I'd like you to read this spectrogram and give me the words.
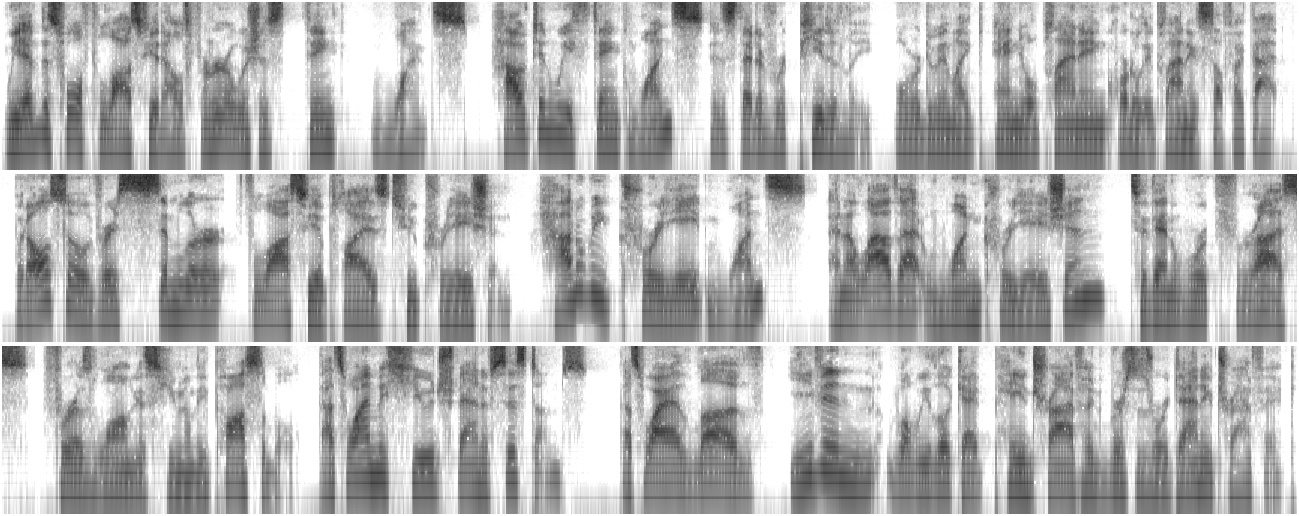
We have this whole philosophy at Healthpreneur, which is think once. How can we think once instead of repeatedly when we're doing like annual planning, quarterly planning, stuff like that? But also, a very similar philosophy applies to creation. How do we create once and allow that one creation to then work for us for as long as humanly possible? That's why I'm a huge fan of systems. That's why I love, even when we look at paid traffic versus organic traffic,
